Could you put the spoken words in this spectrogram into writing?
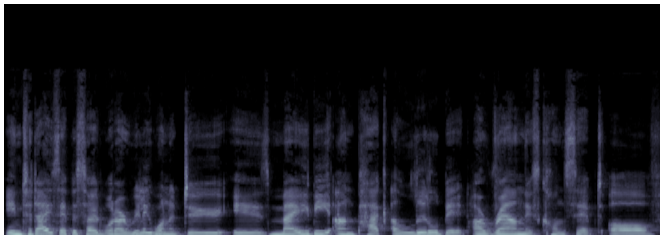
In today's episode, what I really want to do is maybe unpack a little bit around this concept of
